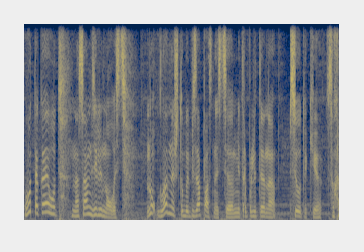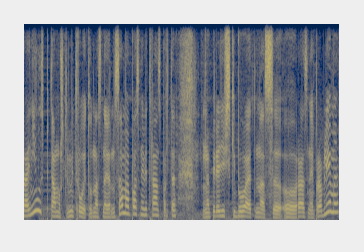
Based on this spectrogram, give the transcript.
Вот такая вот, на самом деле, новость. Ну, главное, чтобы безопасность э, метрополитена все-таки сохранилась, потому что метро это у нас, наверное, самый опасный вид транспорта. Э, периодически бывают у нас э, разные проблемы.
